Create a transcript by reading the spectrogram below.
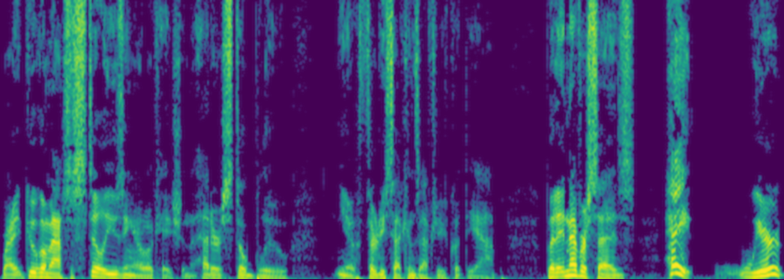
right? Google Maps is still using your location. The header is still blue, you know, 30 seconds after you've quit the app, but it never says, "Hey, we're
